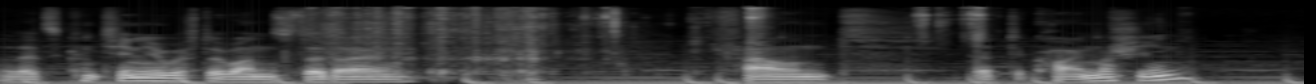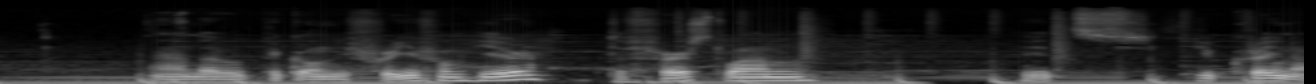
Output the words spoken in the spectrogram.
Let's continue with the ones that I found at the coin machine. And I will pick only three from here. The first one, it's Ukraine.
